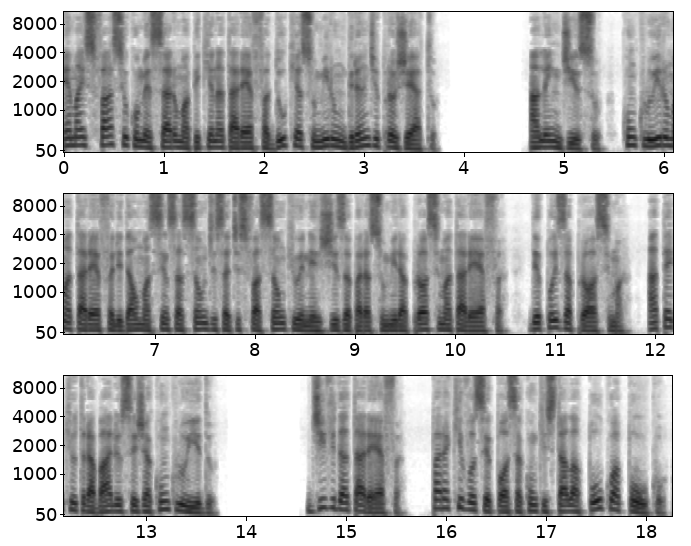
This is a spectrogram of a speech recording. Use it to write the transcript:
é mais fácil começar uma pequena tarefa do que assumir um grande projeto. Além disso, concluir uma tarefa lhe dá uma sensação de satisfação que o energiza para assumir a próxima tarefa, depois a próxima, até que o trabalho seja concluído. Dívida tarefa, para que você possa conquistá-la pouco a pouco.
